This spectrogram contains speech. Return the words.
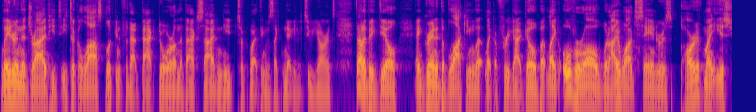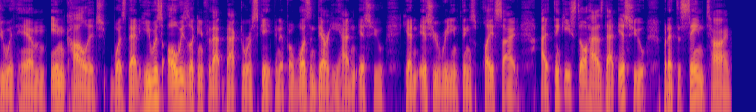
later in the drive, he, he took a loss looking for that back door on the backside, and he took, what I think it was like negative two yards. It's not a big deal. And granted, the blocking let like a free guy go. But like overall, when I watched Sanders, part of my issue with him in college was that he was always looking for that backdoor escape. And if it wasn't there, he had an issue. He had an issue reading things play side. I think he still has that issue. But at the same time,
